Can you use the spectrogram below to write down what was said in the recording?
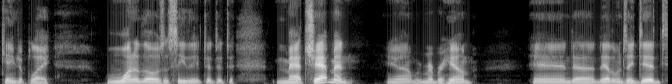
came to play. One of those, let's see, the, Matt Chapman. Yeah, remember him. And uh, the other ones they did.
